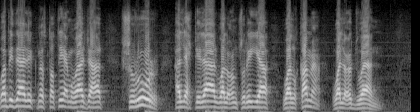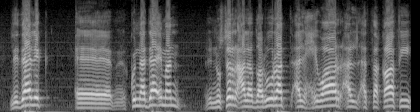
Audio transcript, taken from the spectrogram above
وبذلك نستطيع مواجهة شرور الاحتلال والعنصرية والقمع والعدوان. لذلك كنا دائما نصر على ضرورة الحوار الثقافي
